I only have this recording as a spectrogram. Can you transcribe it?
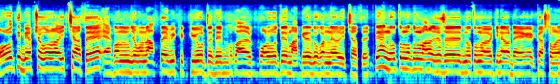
পরবর্তী ব্যবসা করার ইচ্ছা আছে। এখন যেমন রাস্তায় বিক্রি করতেছে পরবর্তী মার্কেটে দোকান নেওয়ার ইচ্ছা আছে। নতুন নতুন মানুষ আছে নতুন ভাবে কেনাকাটা এক এক কাস্টমার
